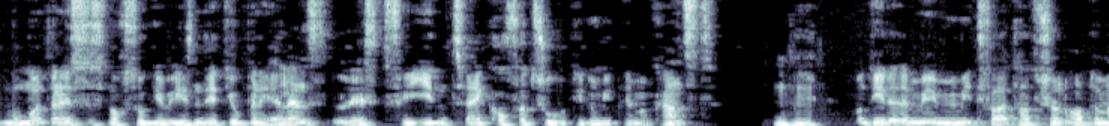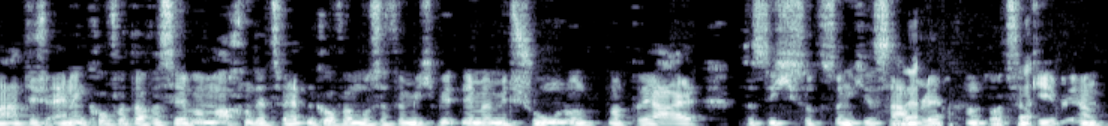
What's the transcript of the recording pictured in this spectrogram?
momentan ist es noch so gewesen, die Ethiopian Airlines lässt für jeden zwei Koffer zu, die du mitnehmen kannst. Mhm. Und jeder, der mit mir mitfährt, hat schon automatisch einen Koffer, darf er selber machen. Den zweiten Koffer muss er für mich mitnehmen mit Schuhen und Material, das ich sozusagen hier sammle ja. und dort vergebe. Ja.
